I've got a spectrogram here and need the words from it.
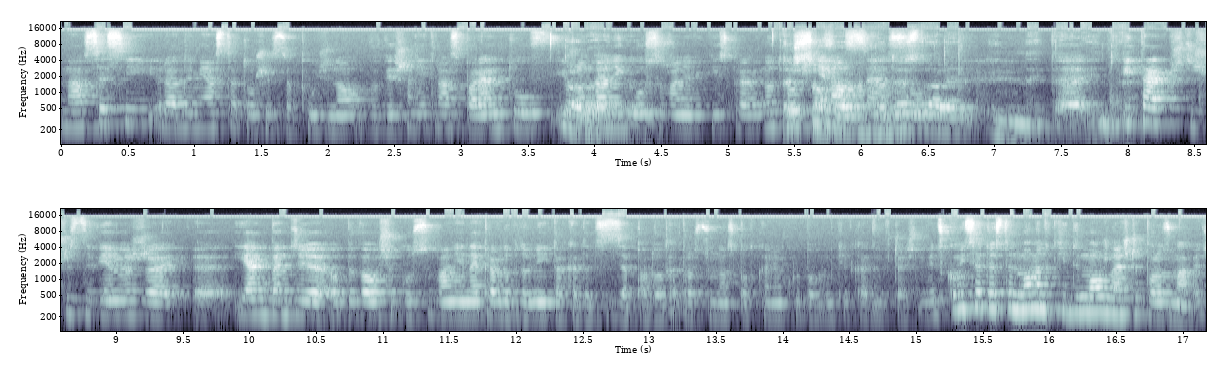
Na sesji Rady Miasta to już jest za późno. Wywieszanie transparentów i Dobra. żądanie głosowania w jakiejś sprawie, no to Też już nie ma sensu. protestu, ale innej, E, tak, innej. I tak przecież wszyscy wiemy, że e, jak będzie odbywało się głosowanie, najprawdopodobniej taka decyzja padła po prostu na spotkaniu klubowym kilka dni wcześniej. Więc komisja to jest ten moment, kiedy można jeszcze porozmawiać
